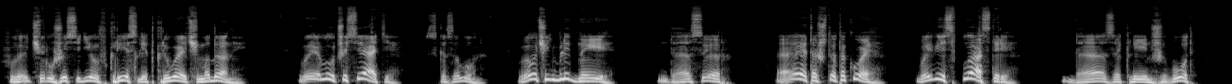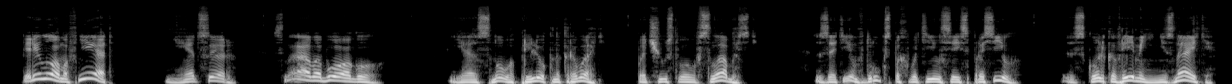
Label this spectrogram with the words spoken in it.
Флетчер уже сидел в кресле, открывая чемоданы. «Вы лучше сядьте», — сказал он. «Вы очень бледны». «Да, сэр». «А это что такое? Вы весь в пластыре». «Да, заклеен живот». «Переломов нет?» «Нет, сэр. Слава богу!» Я снова прилег на кровать, почувствовав слабость. Затем вдруг спохватился и спросил, «Сколько времени, не знаете?»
